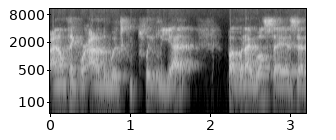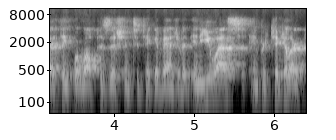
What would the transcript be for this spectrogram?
I don't think we're out of the woods completely yet, but what I will say is that I think we're well positioned to take advantage of it. In the US, in particular,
